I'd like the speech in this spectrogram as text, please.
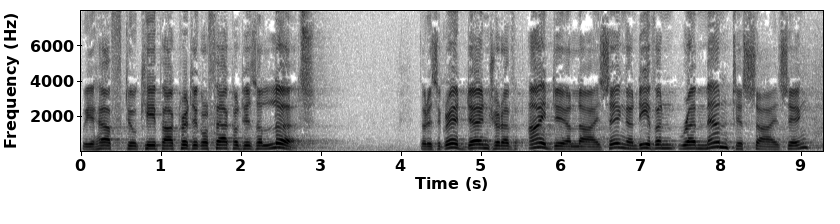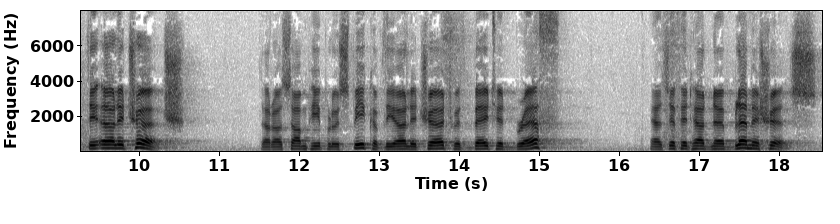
We have to keep our critical faculties alert. There is a great danger of idealizing and even romanticizing the early church. There are some people who speak of the early church with bated breath, as if it had no blemishes.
